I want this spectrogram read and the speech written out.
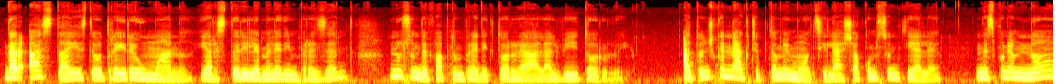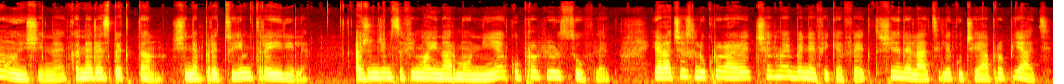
dar asta este o trăire umană, iar stările mele din prezent nu sunt de fapt un predictor real al viitorului. Atunci când ne acceptăm emoțiile așa cum sunt ele, ne spunem nouă înșine că ne respectăm și ne prețuim trăirile. Ajungem să fim mai în armonie cu propriul suflet, iar acest lucru are cel mai benefic efect și în relațiile cu cei apropiați.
